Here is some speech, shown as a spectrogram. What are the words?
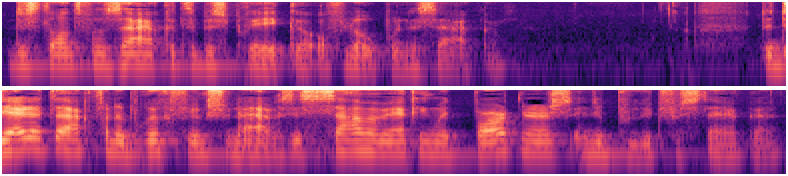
de stand van zaken te bespreken of lopende zaken. De derde taak van de brugfunctionaris is samenwerking met partners in de buurt versterken.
